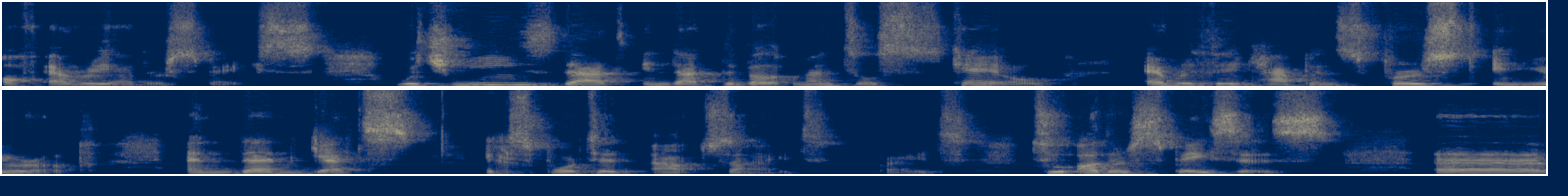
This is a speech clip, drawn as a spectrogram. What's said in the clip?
of every other space, which means that in that developmental scale, everything happens first in Europe and then gets exported outside, right, to other spaces uh,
